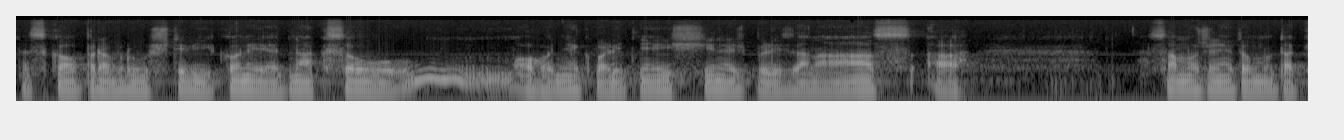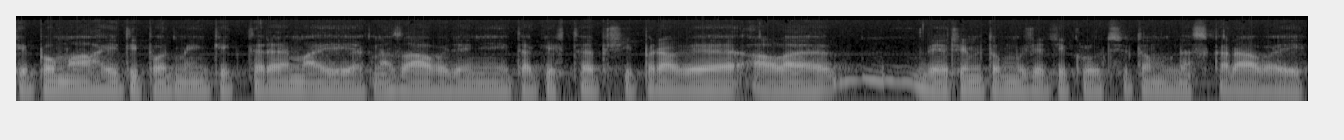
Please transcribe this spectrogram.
Dneska opravdu už ty výkony jednak jsou o hodně kvalitnější, než byly za nás a samozřejmě tomu taky pomáhají ty podmínky, které mají jak na závodění, tak i v té přípravě, ale věřím tomu, že ti kluci tomu dneska dávají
